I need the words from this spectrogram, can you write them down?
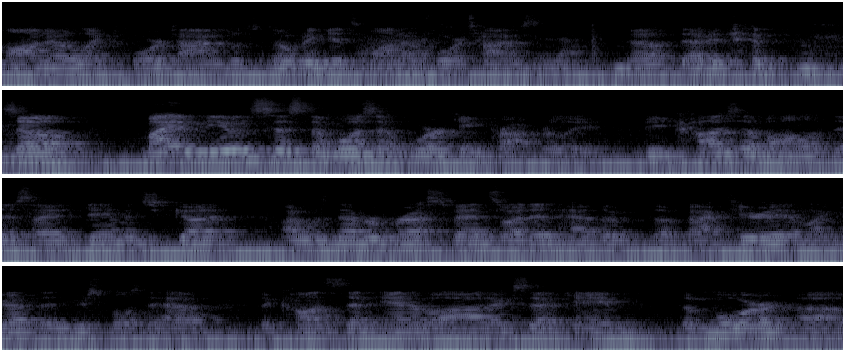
mono like four times, which nobody gets mono four times. No. No. So my immune system wasn't working properly because of all of this. I had damaged gut. I was never breastfed, so I didn't have the, the bacteria in my gut that you're supposed to have. The constant antibiotics that came, the more uh,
